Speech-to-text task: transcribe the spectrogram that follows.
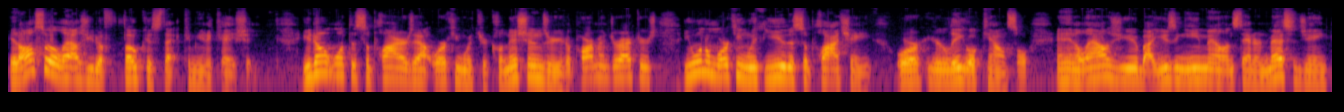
It also allows you to focus that communication. You don't want the suppliers out working with your clinicians or your department directors. You want them working with you, the supply chain, or your legal counsel. And it allows you, by using email and standard messaging,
